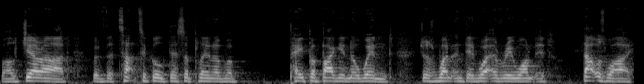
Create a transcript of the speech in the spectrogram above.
While Gerrard, with the tactical discipline of a paper bag in the wind, just went and did whatever he wanted. That was why.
